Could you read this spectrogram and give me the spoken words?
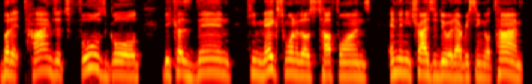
but at times it's fool's gold because then he makes one of those tough ones and then he tries to do it every single time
